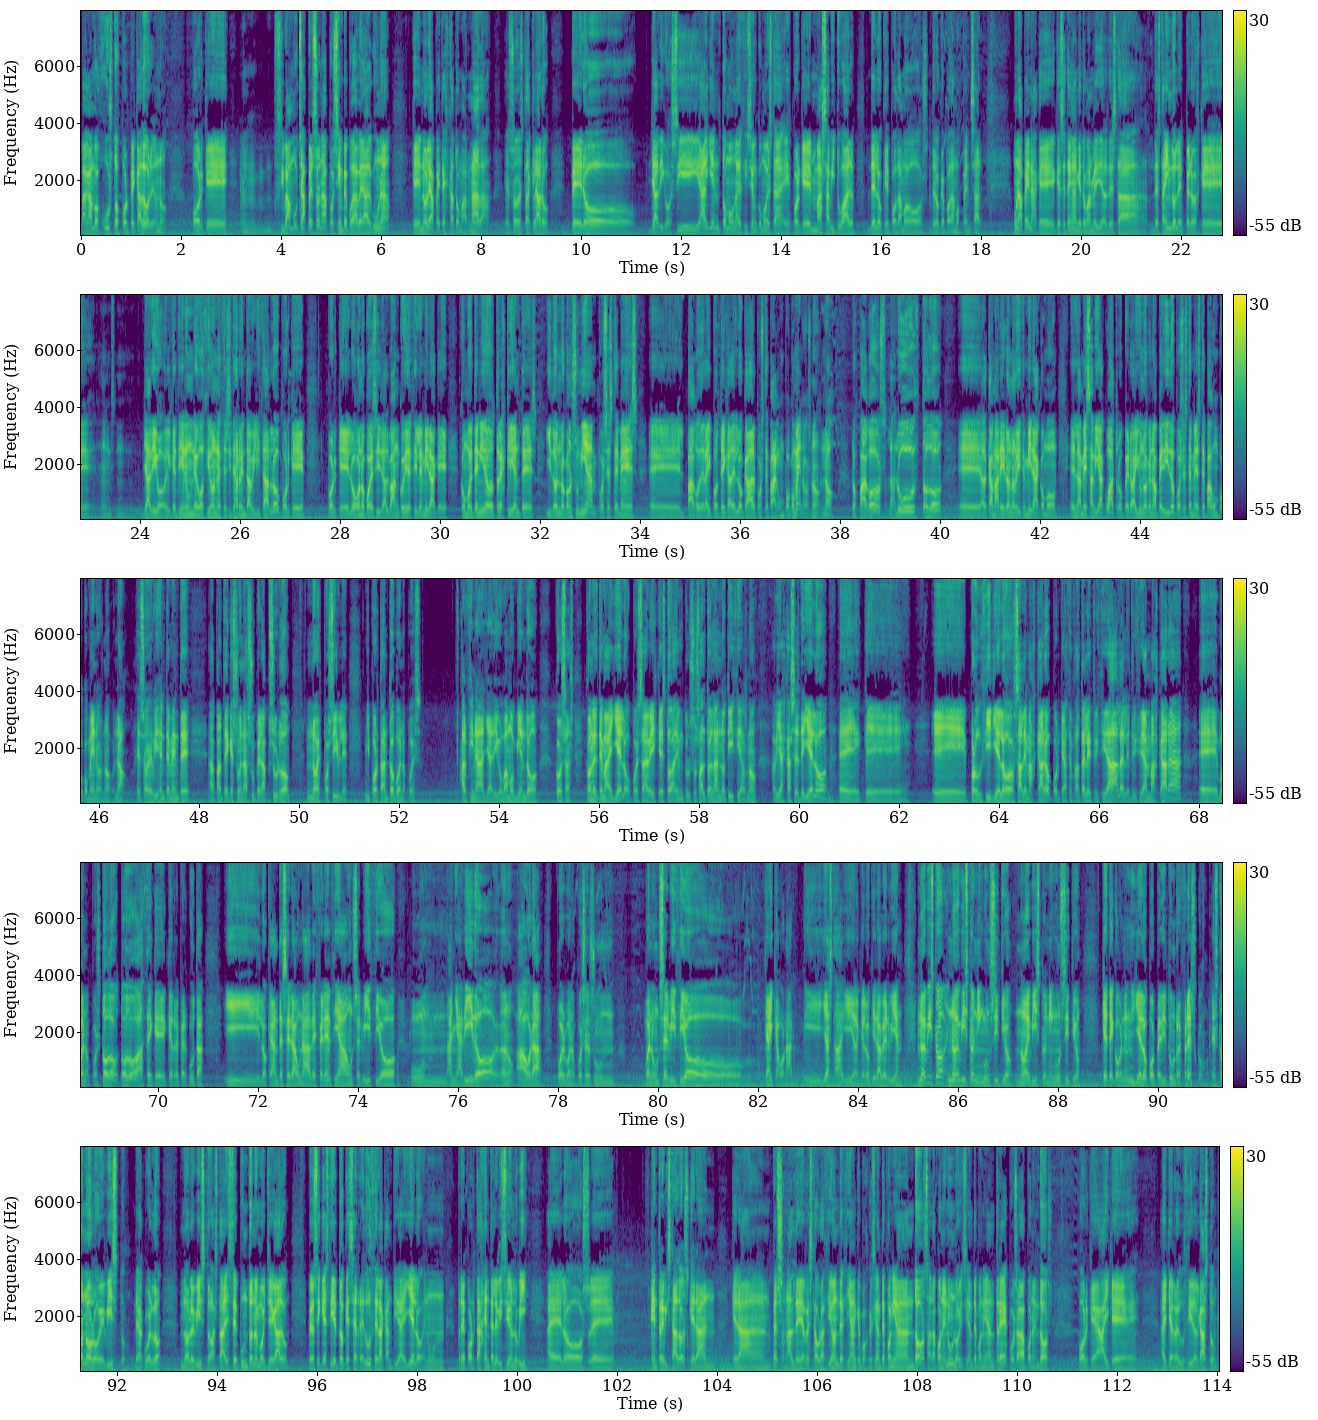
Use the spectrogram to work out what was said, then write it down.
pagamos justos por pecadores, ¿no? Porque mm, si van muchas personas, pues siempre puede haber alguna que no le apetezca tomar nada. Eso está claro. Pero ya digo, si alguien toma una decisión como esta es porque es más habitual de lo que podamos, de lo que podamos pensar. Una pena que, que se tengan que tomar medidas de esta, de esta índole, pero es que, mm, ya digo, el que tiene un negocio necesita rentabilizarlo porque porque luego no puedes ir al banco y decirle, mira, que como he tenido tres clientes y dos no consumían, pues este mes eh, el pago de la hipoteca del local, pues te paga un poco menos, ¿no? No. Los pagos, la luz, todo, eh, al camarero no le dice, mira, como en la mesa había cuatro, pero hay uno que no ha pedido, pues este mes te pago un poco menos, ¿no? No, eso evidentemente, aparte de que suena súper absurdo, no es posible. Y por tanto, bueno, pues al final, ya digo, vamos viendo cosas. Con el tema de hielo, pues sabéis que esto incluso saltó en las noticias, ¿no? Había escasez de hielo, eh, que eh, producir hielo sale más caro porque hace falta electricidad, la electricidad es más cara, eh, bueno, pues todo, todo hace que, repercuta. Y lo que antes era una deferencia, un servicio, un añadido, ahora, pues bueno, pues es un, bueno, un servicio que hay que abonar y ya está, y el que lo quiera ver bien. No he visto, no he visto en ningún sitio, no he visto en ningún sitio que te cobren el hielo por pedirte un refresco. Esto no lo he visto, ¿de acuerdo? No lo he visto, hasta ese punto no hemos llegado. Pero sí que es cierto que se reduce la cantidad de hielo. En un reportaje en televisión lo vi. Eh, los eh, entrevistados, que eran, que eran personal de restauración, decían que, pues, que si antes ponían dos, ahora ponen uno, y si antes ponían tres, pues ahora ponen dos porque hay que, hay que reducir el gasto.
